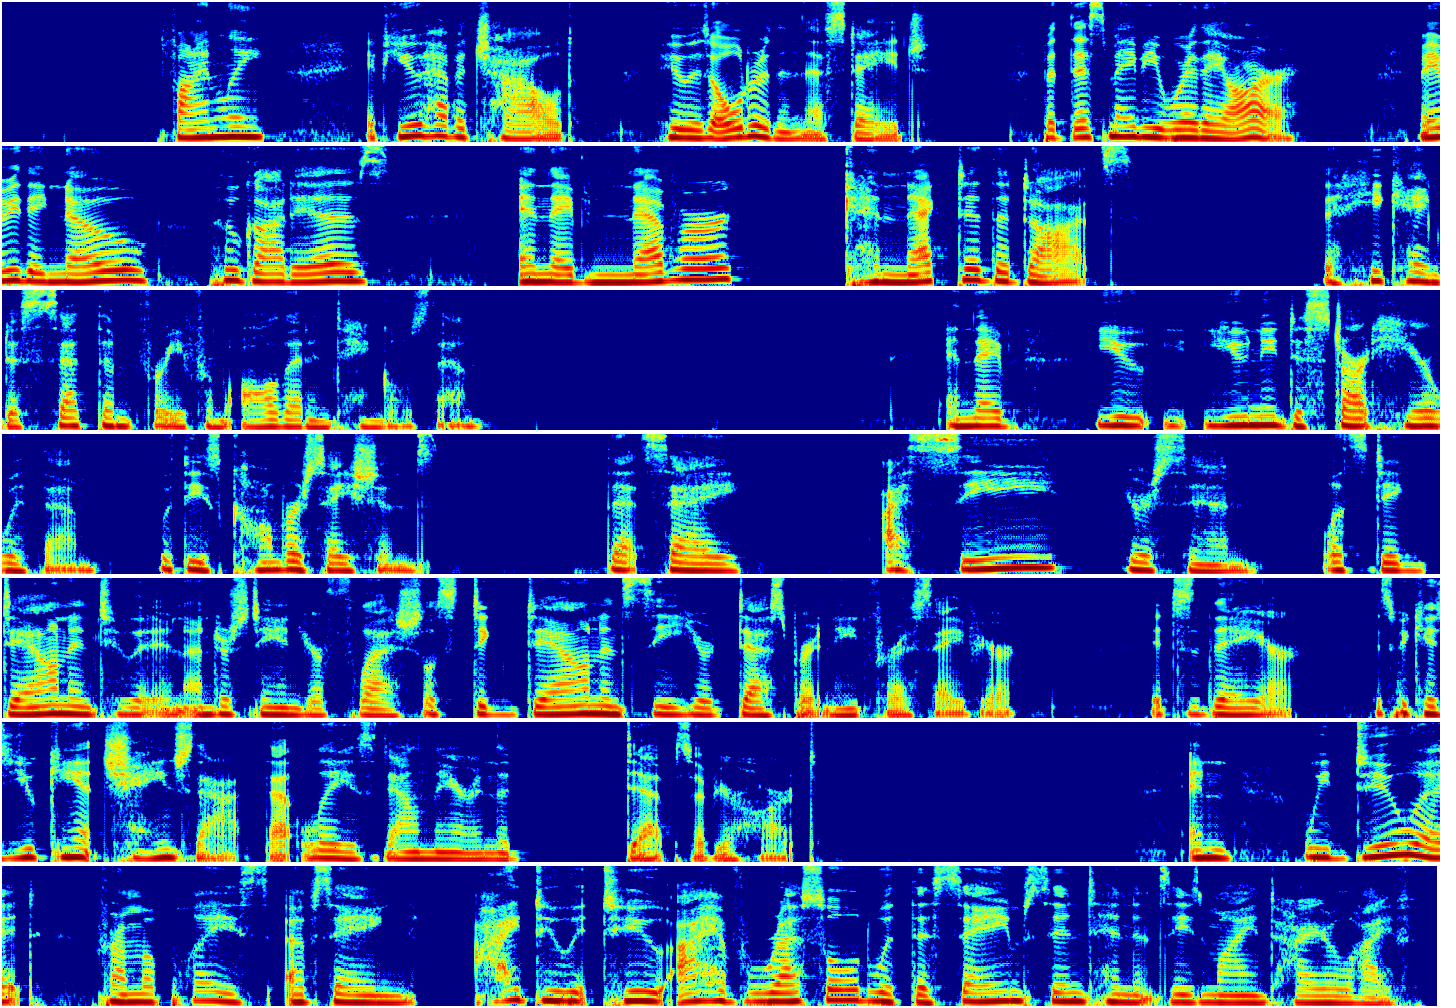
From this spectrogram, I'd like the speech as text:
Finally, if you have a child who is older than this stage, but this may be where they are, maybe they know who God is and they've never connected the dots that He came to set them free from all that entangles them. And they've you you need to start here with them with these conversations that say, I see your sin. Let's dig down into it and understand your flesh. Let's dig down and see your desperate need for a Savior. It's there. It's because you can't change that. That lays down there in the depths of your heart. And we do it from a place of saying, I do it too. I have wrestled with the same sin tendencies my entire life.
